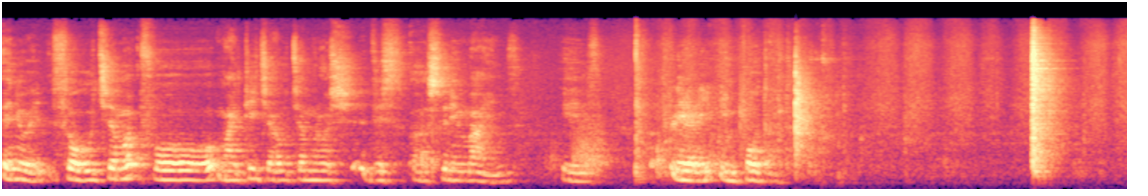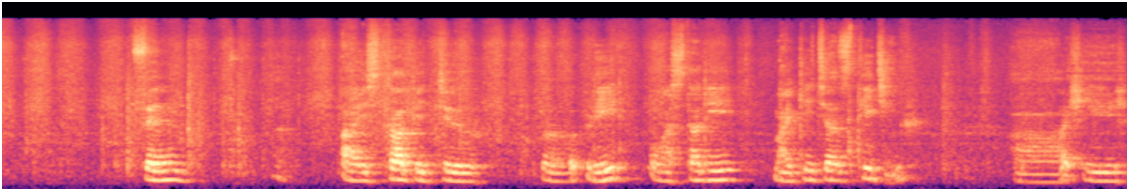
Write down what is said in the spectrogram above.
Anyway, so Uchiyama, for my teacher Uchiyama this uh, three minds is really important. When I started to uh, read or study my teacher's teaching, uh, he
